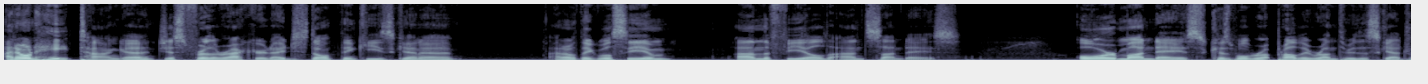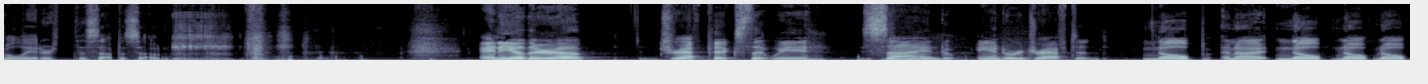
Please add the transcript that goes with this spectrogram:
I don't hate Tonga. Just for the record, I just don't think he's gonna. I don't think we'll see him on the field on Sundays or Mondays because we'll ru- probably run through the schedule later this episode. Any other uh, draft picks that we signed and or drafted? Nope, and I nope, nope, nope.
